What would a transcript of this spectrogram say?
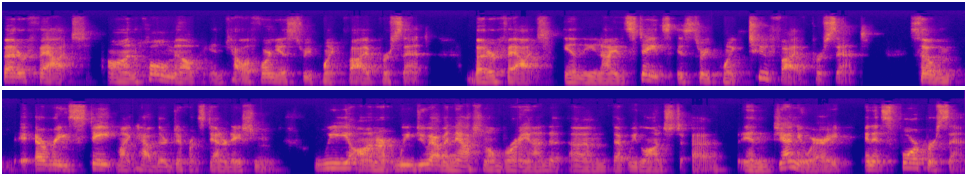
butter fat on whole milk in California is 3.5 percent. Butter fat in the United States is 3.25 percent. So every state might have their different standardization we honor we do have a national brand um, that we launched uh, in january and it's 4%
